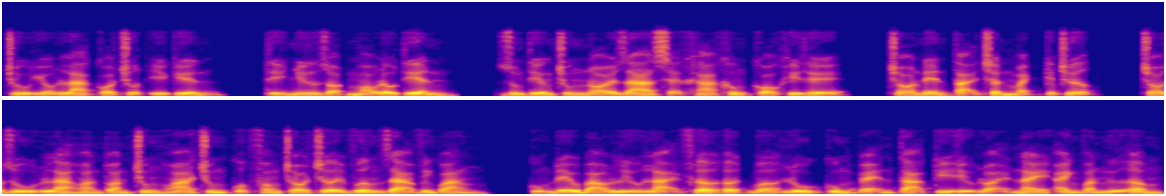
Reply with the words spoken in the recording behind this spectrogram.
Chủ yếu là có chút ý kiến t như giọt máu đầu tiên dùng tiếng trung nói ra sẽ khá không có khí thế, cho nên tại trần mạch kiếp trước, cho dù là hoàn toàn trung hoa trung quốc phong trò chơi vương giả vinh quang, cũng đều bảo lưu lại phở ớt bỡ lủ cùng vẹn tạ kỳ hiệu loại này anh văn ngữ âm.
